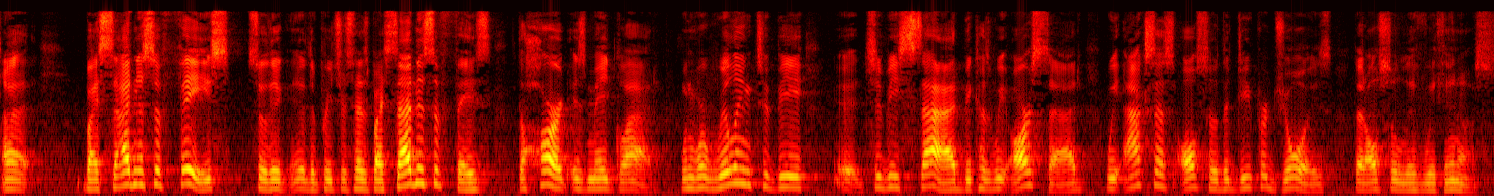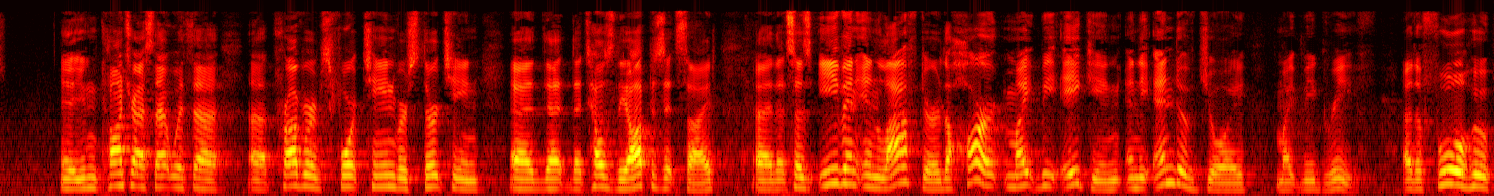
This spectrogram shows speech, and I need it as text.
Uh, by sadness of face, so the, the preacher says, by sadness of face, the heart is made glad. When we're willing to be, uh, to be sad because we are sad, we access also the deeper joys that also live within us. You can contrast that with uh, uh, Proverbs 14, verse 13, uh, that, that tells the opposite side. Uh, that says, Even in laughter, the heart might be aching, and the end of joy might be grief. Uh, the fool who,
